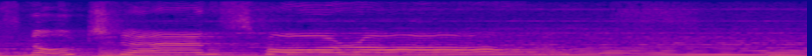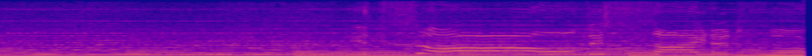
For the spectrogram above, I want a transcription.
There's no chance for us. It's all decided for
